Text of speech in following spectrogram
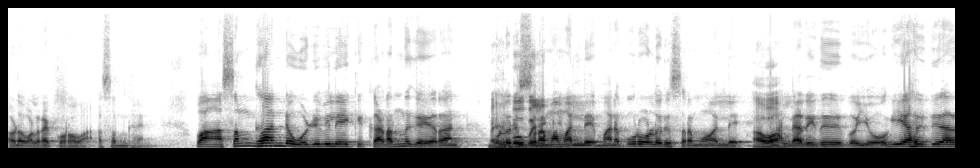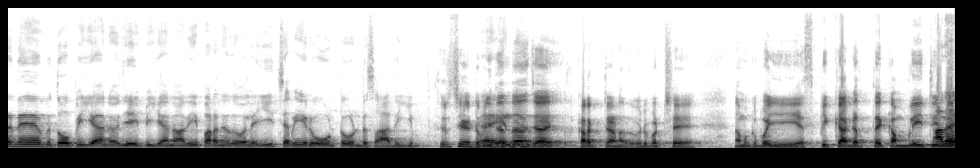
അവിടെ വളരെ കുറവാണ് അസം ഖാൻ അപ്പോൾ ആസം ഖാന്റെ ഒഴിവിലേക്ക് കടന്നു കയറാൻ ഉള്ളൊരു ശ്രമമല്ലേ? മനഃപൂർവം ഉള്ളൊരു ശ്രമമല്ലേ അല്ലാതെ ഇത് ഇപ്പോൾ യോഗി ആദിത്യനാഥിനെ തോപ്പിക്കാനോ ജയിപ്പിക്കാനോ അത് ഈ പറഞ്ഞതുപോലെ ഈ ചെറിയൊരു വോട്ട് കൊണ്ട് സാധിക്കും. തീർച്ചയായിട്ടും. ഇതെന്താണെന്ന് വെച്ചാൽ കറക്റ്റാണത്. ഒരു പക്ഷേ നമുക്കിപ്പോൾ ഈ എസ് പിക്ക് അകത്തെ കംപ്ലീറ്റ് അതെ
